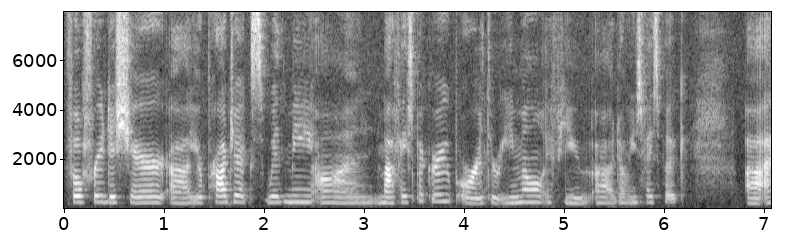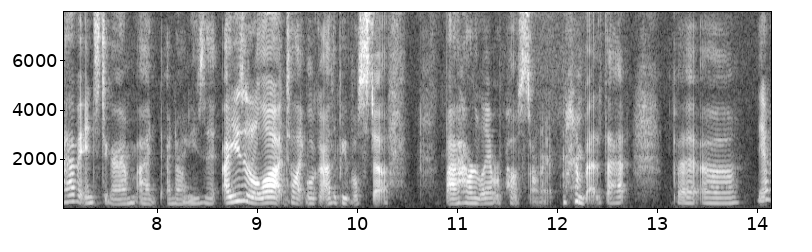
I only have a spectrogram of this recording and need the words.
feel free to share uh, your projects with me on my Facebook group or through email if you uh, don't use Facebook. Uh, I have an Instagram. I, I don't use it. I use it a lot to like look at other people's stuff but I hardly ever post on it. I'm bad at that. But uh, yeah,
